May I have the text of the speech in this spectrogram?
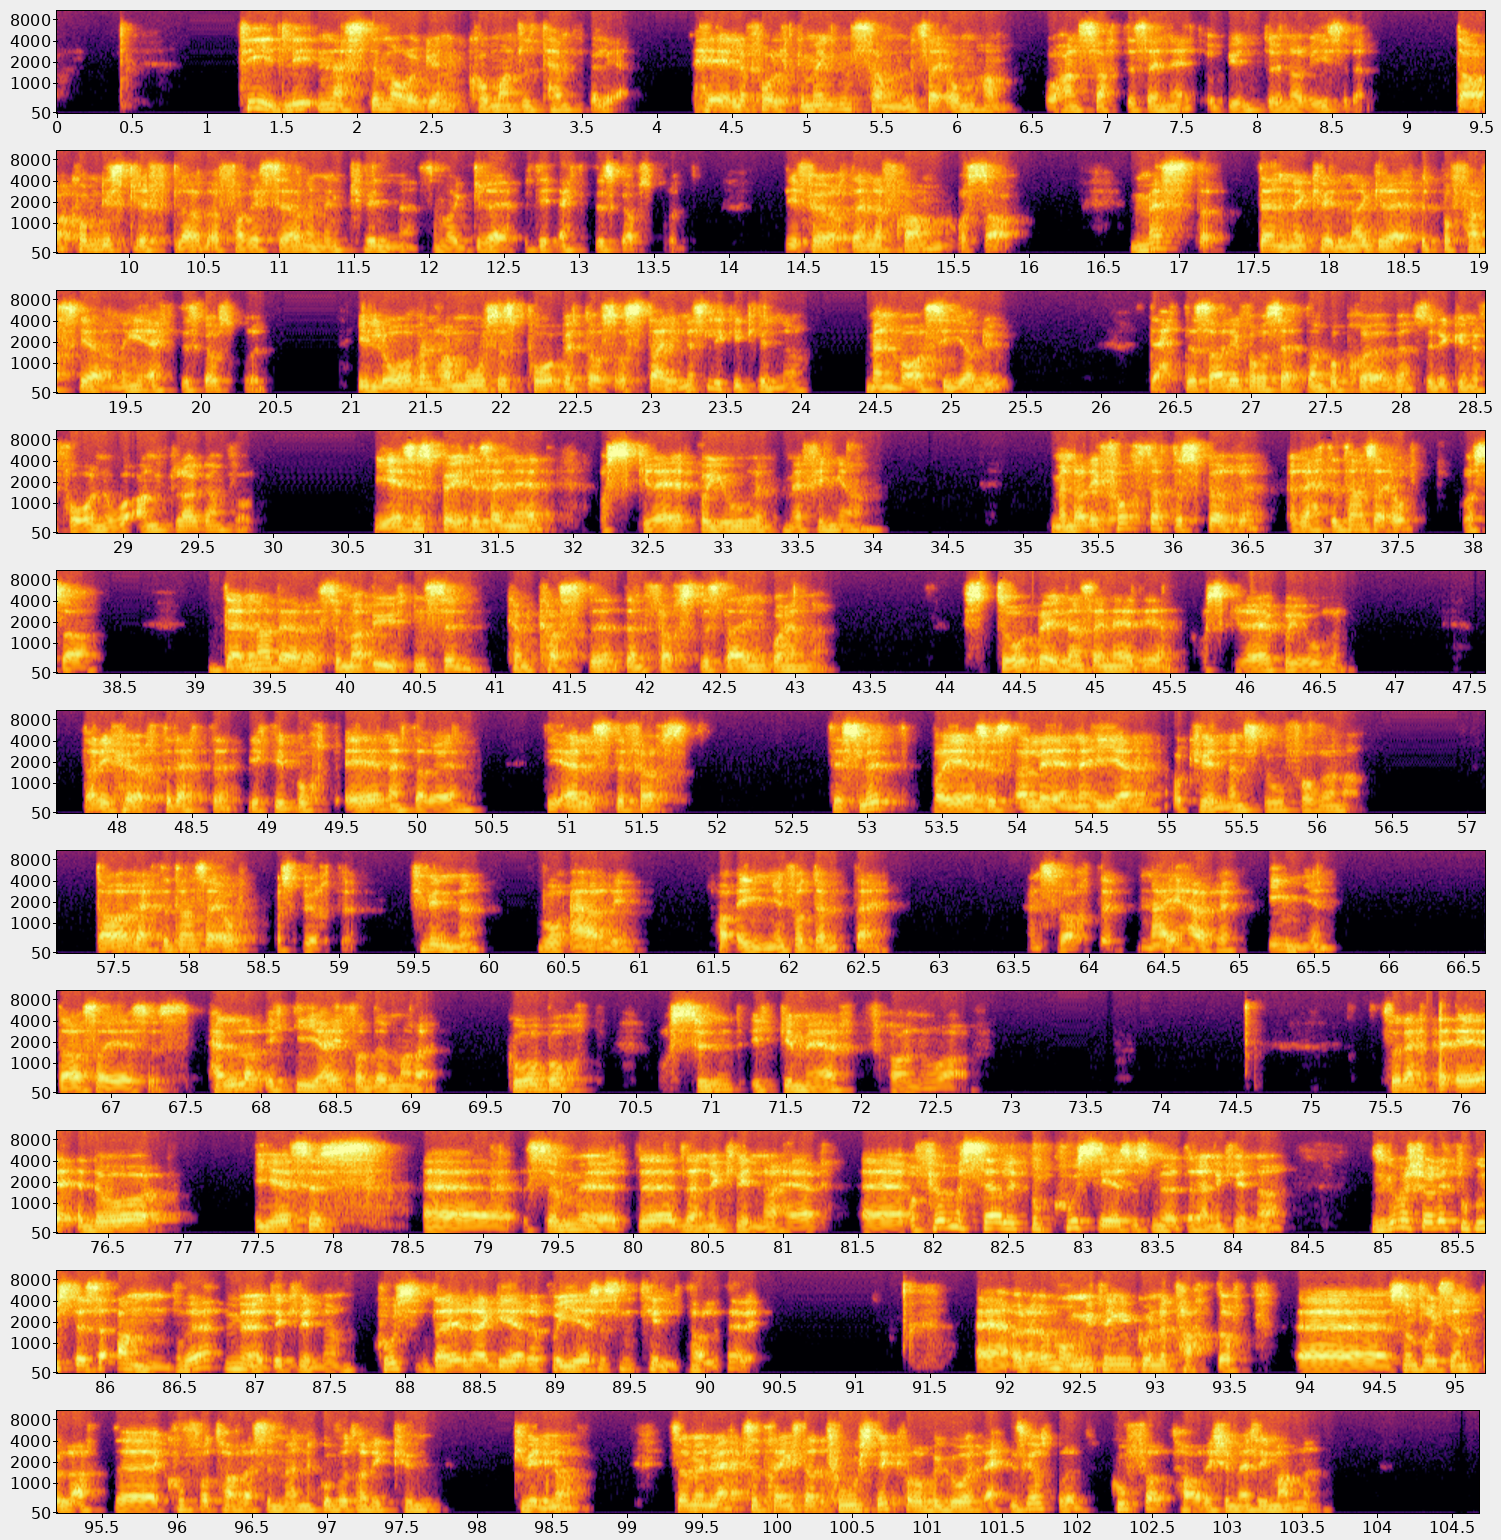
Tidlig neste morgen kom han til tempelet igjen. Hele folkemengden samlet seg om ham, og han satte seg ned og begynte å undervise dem. Da kom de skriftlærde og fariseerne med en kvinne som var grepet i ekteskapsbrudd. De førte henne fram og sa, Mester, denne kvinnen er grepet på fersk gjerning i ekteskapsbrudd. I loven har Moses påbudt oss å steine slike kvinner, men hva sier du? Dette sa de for å sette ham på prøve, så de kunne få noe å anklage ham for. Jesus bøyde seg ned og skrev på jorden med fingeren. Men da de fortsatte å spørre, rettet han seg opp og sa, Den av dere som er uten synd, kan kaste den første steinen på henne. Så bøyde han seg ned igjen og skrev på jorden. Da de hørte dette, gikk de bort én etter én, de eldste først. Til slutt var Jesus alene igjen, og kvinnen sto foran ham. Da rettet han seg opp og spurte, Kvinne, hvor er de? Har ingen fordømt deg? Hun svarte, Nei, Herre, ingen. Da sa Jesus, Heller ikke jeg fordømmer deg. Gå bort og synd ikke mer fra nå av. Så dette er da Jesus som møter denne kvinna her. Eh, og Før vi ser litt på hvordan Jesus møter denne kvinna, så skal vi se litt på hvordan disse andre møter kvinner. Hvordan de reagerer på Jesus' sin tiltale til dem. Eh, og Det er mange ting jeg kunne tatt opp, eh, som f.eks. at eh, hvorfor tar disse menn hvorfor tar de kun kvinner? Som en vet, så trengs det to stykk for å begå et ekteskapsbrudd. Hvorfor tar de ikke med seg mannen?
